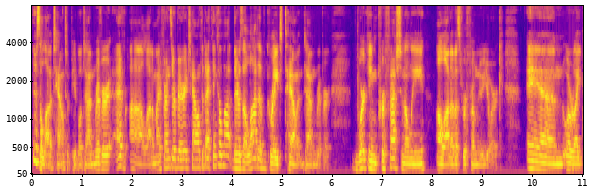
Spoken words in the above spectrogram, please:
there's a lot of talented people downriver. Uh, a lot of my friends are very talented. I think a lot there's a lot of great talent downriver. Working professionally, a lot of us were from New York, and or like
